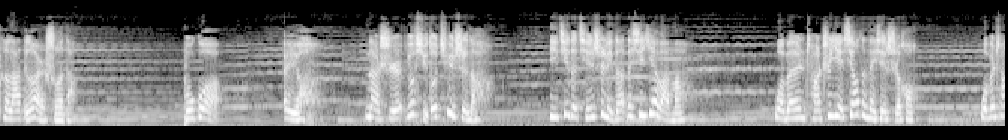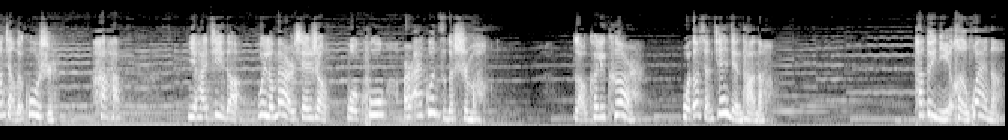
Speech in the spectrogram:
特拉德尔说道。不过，哎呦，那时有许多趣事呢。你记得寝室里的那些夜晚吗？我们常吃夜宵的那些时候。我们常讲的故事，哈哈，你还记得为了迈尔先生我哭而挨棍子的事吗？老克利科尔，我倒想见见他呢。他对你很坏呢，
